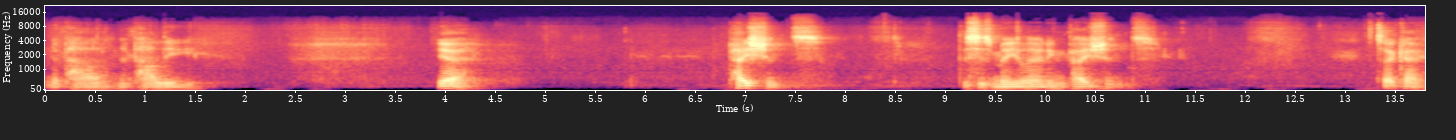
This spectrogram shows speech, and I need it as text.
Nepal, Nepali. Yeah. Patience. This is me learning patience. It's okay.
